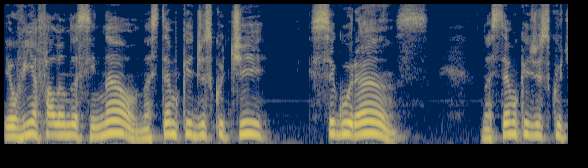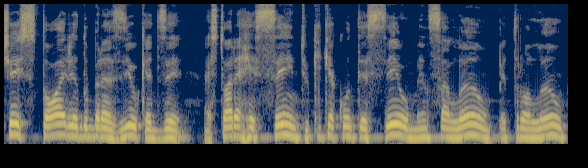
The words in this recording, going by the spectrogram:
Eu vinha falando assim: não, nós temos que discutir segurança, nós temos que discutir a história do Brasil, quer dizer, a história recente, o que, que aconteceu, mensalão, petrolão.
